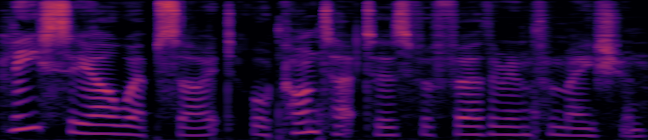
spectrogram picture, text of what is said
please see our website or contact us for further information.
